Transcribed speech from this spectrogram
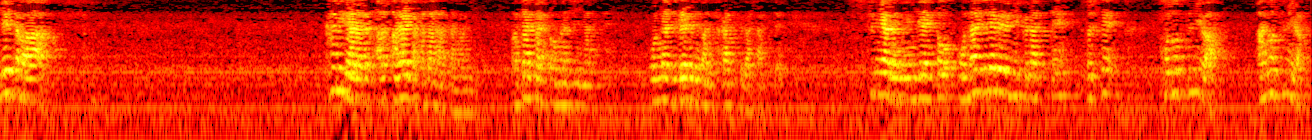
イエス様は神であられた方だったのに私たちと同じになって同じレベルまで下がってくださって罪ある人間と同じレベルに下ってそしてこの罪はあの罪は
